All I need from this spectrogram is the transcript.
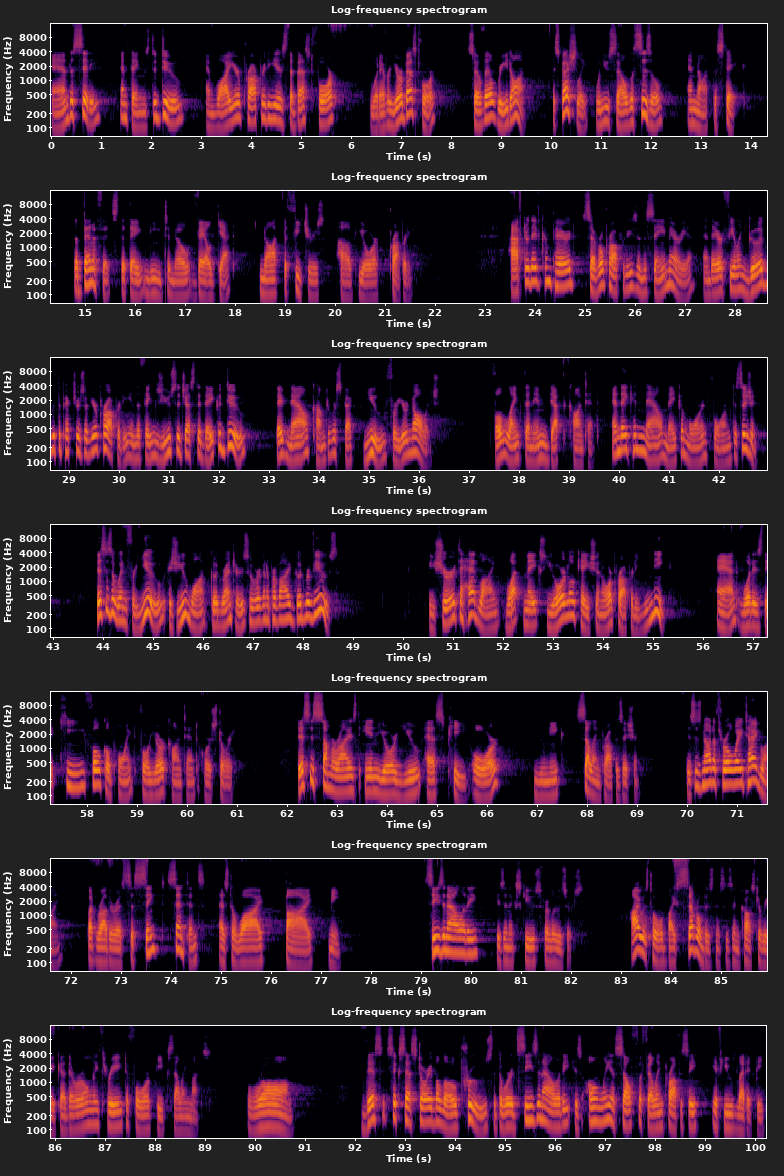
and the city and things to do and why your property is the best for whatever you're best for, so they'll read on especially when you sell the sizzle and not the steak. The benefits that they need to know they'll get, not the features of your property. After they've compared several properties in the same area and they are feeling good with the pictures of your property and the things you suggested they could do, they've now come to respect you for your knowledge. Full length and in depth content and they can now make a more informed decision. This is a win for you as you want good renters who are going to provide good reviews. Be sure to headline what makes your location or property unique and what is the key focal point for your content or story. This is summarized in your USP or unique selling proposition. This is not a throwaway tagline, but rather a succinct sentence as to why buy me. Seasonality is an excuse for losers. I was told by several businesses in Costa Rica there were only three to four peak selling months. Wrong. This success story below proves that the word seasonality is only a self fulfilling prophecy if you let it be.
